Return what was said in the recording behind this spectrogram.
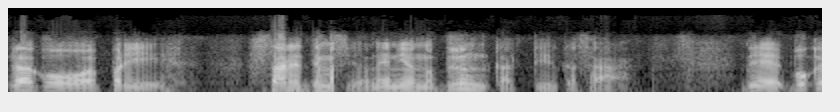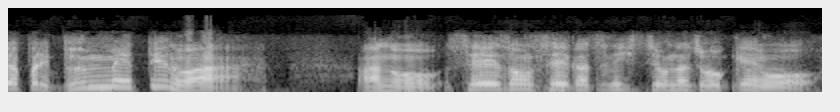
がこう、やっぱり、廃れてますよね、日本の文化っていうかさ。で、僕やっぱり文明っていうのは、あの、生存生活に必要な条件を、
